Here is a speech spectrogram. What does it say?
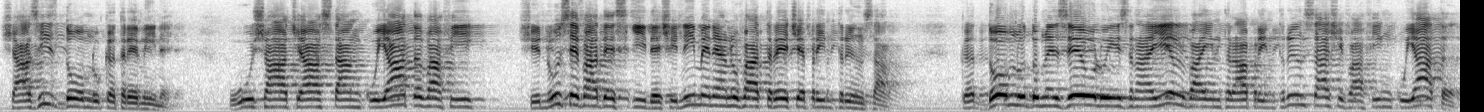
Și a zis Domnul către mine, ușa aceasta încuiată va fi și nu se va deschide și nimeni nu va trece prin trânsa, că Domnul Dumnezeul lui Israel va intra prin trânsa și va fi încuiată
